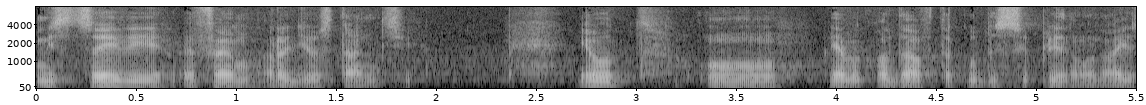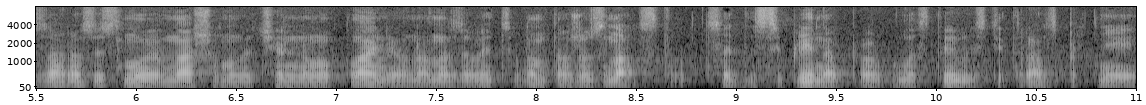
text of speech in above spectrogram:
місцеві fm радіостанції. І от я викладав таку дисципліну, вона і зараз існує в нашому навчальному плані, вона називається вантажознавство. Це дисципліна про властивості транспортні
